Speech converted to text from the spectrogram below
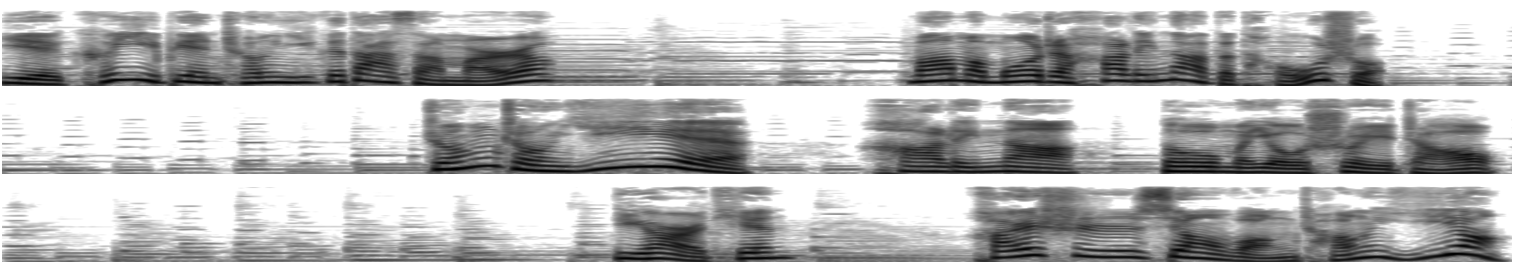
也可以变成一个大嗓门哦。妈妈摸着哈琳娜的头说：“整整一夜，哈琳娜都没有睡着。第二天，还是像往常一样，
